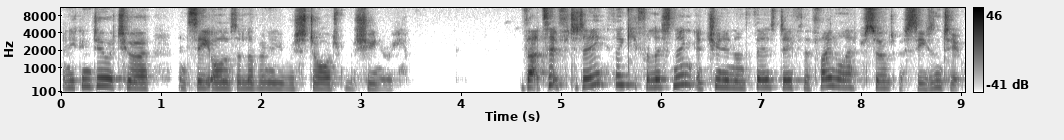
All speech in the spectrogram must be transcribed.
and you can do a tour and see all of the lovingly restored machinery. That's it for today. Thank you for listening, and tune in on Thursday for the final episode of Season 2.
